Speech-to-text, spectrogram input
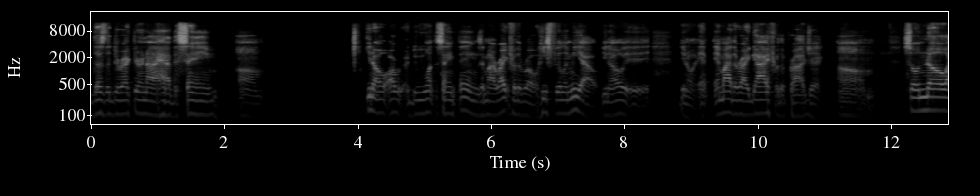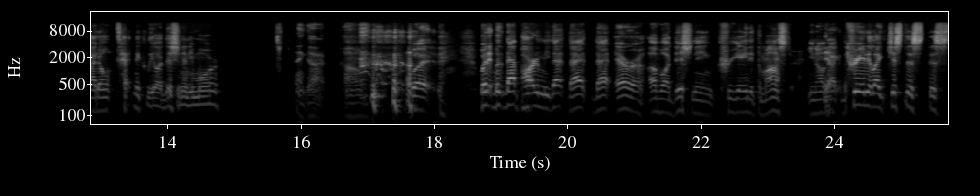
does the director and I have the same um you know, or do we want the same things? Am I right for the role? He's filling me out, you know, eh, you know, am, am I the right guy for the project? Um, so no, I don't technically audition anymore. Thank God. Um, but but but that part of me that that that era of auditioning created the monster you know Yeah. that created like just this this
